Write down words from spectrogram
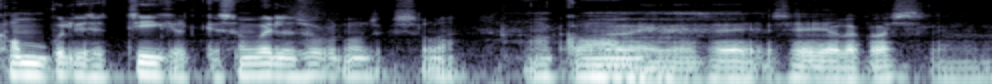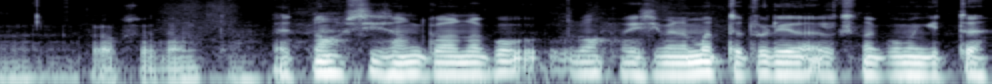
kambulised tiigrid, kes on välja surnud, eks ole, aga ei, see, see ei ole kasslane, loksutõmp. et noh, siis on ka nagu noh, esimene mõte tuli, läks nagu mingite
